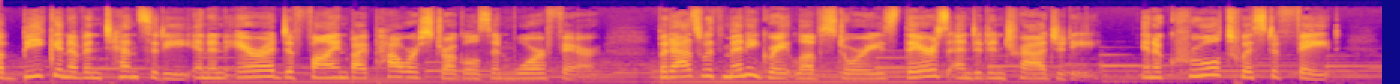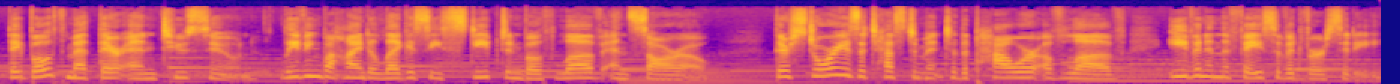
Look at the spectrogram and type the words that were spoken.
a beacon of intensity in an era defined by power struggles and warfare. But as with many great love stories, theirs ended in tragedy. In a cruel twist of fate, they both met their end too soon, leaving behind a legacy steeped in both love and sorrow. Their story is a testament to the power of love, even in the face of adversity.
